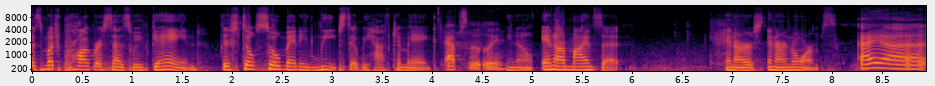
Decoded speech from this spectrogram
as much progress as we've gained, there's still so many leaps that we have to make, Absolutely. you know, in our mindset, in our in our norms. I uh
